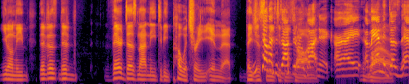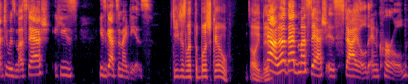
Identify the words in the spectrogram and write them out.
you don't need there. Does there there does not need to be poetry in that. They you just tell that to be Dr. Robotnik, all right? A man Wow. that does that to his mustache, he's he's got some ideas. He just let the bush go. That's all he did. No, that, that mustache is styled and curled.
